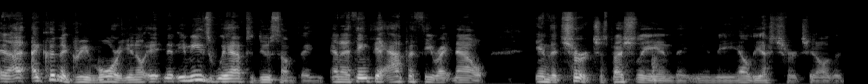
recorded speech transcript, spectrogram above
and I, I couldn't agree more. You know, it, it means we have to do something, and I think the apathy right now in the church, especially in the in the LDS church, you know, that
